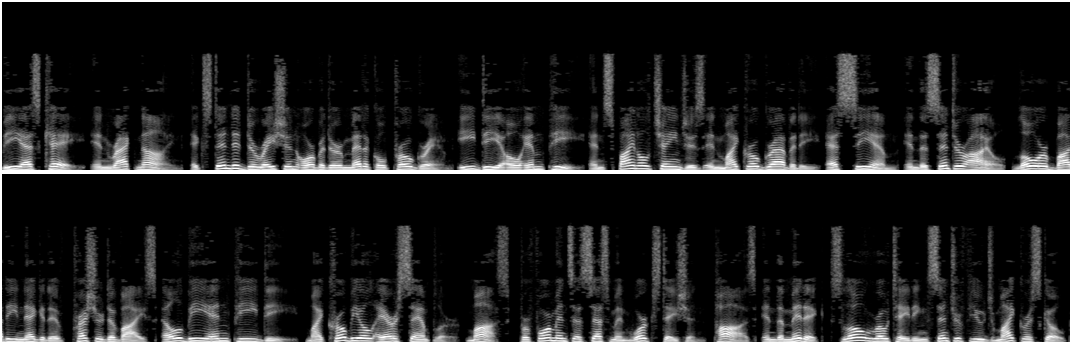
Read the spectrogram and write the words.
BSK in Rack 9, Extended Duration Orbiter Medical Program EDOMP and Spinal Changes in Microgravity SCM in the Center Aisle, Lower Body Negative Pressure Device LBNPD, Microbial Air Sampler MAS, Performance Assessment Workstation PAWS in the middeck, Slow-Rotating Centrifuge Microscope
